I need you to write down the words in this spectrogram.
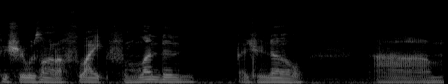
Fisher was on a flight from London, as you know. Um,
